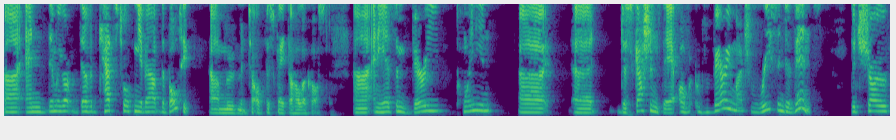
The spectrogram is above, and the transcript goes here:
uh, and then we got David Katz talking about the Baltic uh, movement to obfuscate the Holocaust. Uh, and he has some very poignant uh, uh, discussions there of very much recent events that show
